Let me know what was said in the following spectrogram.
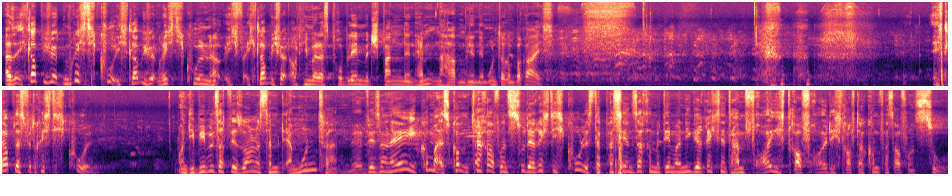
Also ich glaube, ich werde richtig cool. Ich glaube, ich werde richtig coolen. Ich, ich glaube, ich werde auch nicht mehr das Problem mit spannenden Hemden haben hier in dem unteren Bereich. Ich glaube, das wird richtig cool. Und die Bibel sagt, wir sollen uns damit ermuntern. Wir sollen, hey, guck mal, es kommt ein Tag auf uns zu, der richtig cool ist. Da passieren Sachen, mit denen wir nie gerechnet haben. Freu dich drauf, freu dich drauf, da kommt was auf uns zu.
